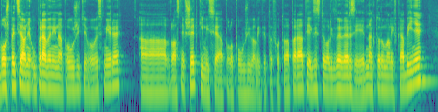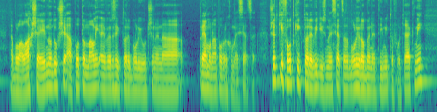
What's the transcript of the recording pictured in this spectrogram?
bol špeciálne upravený na použitie vo vesmíre a vlastne všetky misie Apollo používali tieto fotoaparáty. Existovali dve verzie. Jedna, ktorú mali v kabíne, tá bola ľahšia a jednoduchšia a potom mali aj verzie, ktoré boli určené na priamo na povrchu mesiaca. Všetky fotky, ktoré vidíš z mesiaca, boli robené týmito foťákmi.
